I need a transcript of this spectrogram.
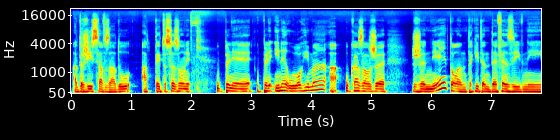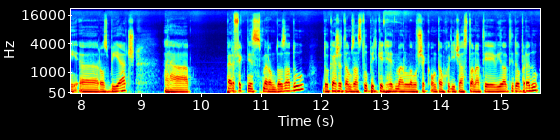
a drží sa vzadu a tejto sezóne úplne, úplne iné úlohy má a ukázal, že, že nie je to len taký ten defenzívny e, rozbíjač, hrá perfektne smerom dozadu, dokáže tam zastúpiť, keď Hedman, lebo však on tam chodí často na tie výlety dopredu,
